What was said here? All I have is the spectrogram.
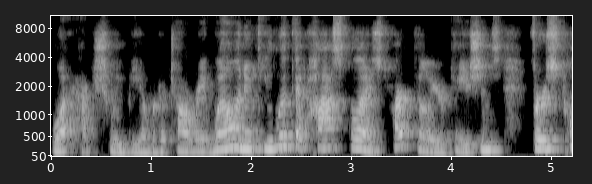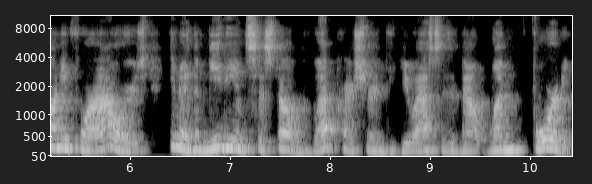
will actually be able to tolerate well. And if you look at hospitalized heart failure patients, first 24 hours, you know, the median systolic blood pressure in the US is about 140.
